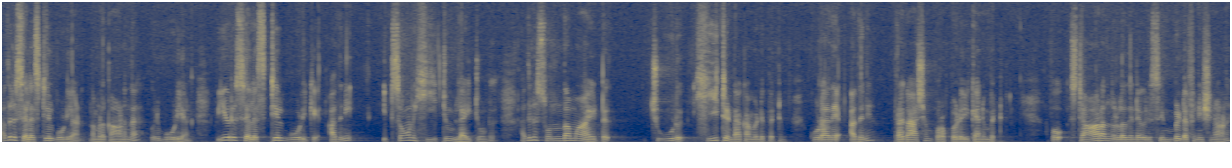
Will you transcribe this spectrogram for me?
അതൊരു സെലസ്റ്റിയൽ ബോഡിയാണ് നമ്മൾ കാണുന്ന ഒരു ബോഡിയാണ് ഈ ഒരു സെലസ്റ്റിയൽ ബോഡിക്ക് അതിന് ഇറ്റ്സ് ഓൺ ഹീറ്റും ലൈറ്റും ഉണ്ട്. അതിന് സ്വന്തമായിട്ട് ചൂട് ഹീറ്റ് ഉണ്ടാക്കാൻ വേണ്ടി പറ്റും. കൂടാതെ അതിന് പ്രകാശം പുറപ്പെടുവിക്കാനും പറ്റും. അപ്പോൾ സ്റ്റാർ എന്നുള്ളതിന്റെ ഒരു സിമ്പിൾ ഡെഫിനേഷനാണ്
